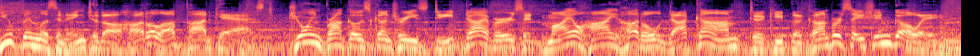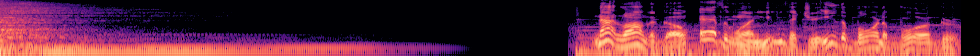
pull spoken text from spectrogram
You've been listening to the Huddle Up Podcast. Join Broncos Country's deep divers at milehighhuddle.com to keep the conversation going. Not long ago, everyone knew that you're either born a boy or girl.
